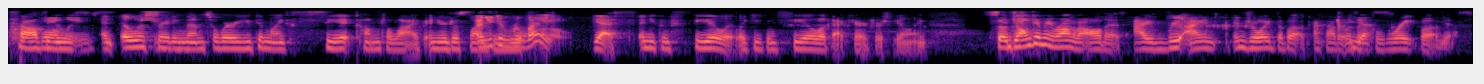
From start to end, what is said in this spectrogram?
problems and illustrating Mhm. them to where you can like see it come to life and you're just like and you can "Whoa." relate. Yes, and you can feel it, like you can feel what that character's feeling. So don't get me wrong about all this. I re- I enjoyed the book. I thought it was Yes. a great book. Yes.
